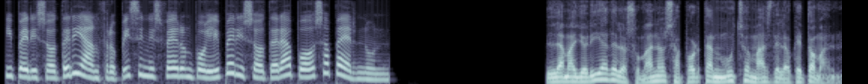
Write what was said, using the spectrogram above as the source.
Οι περισσότεροι άνθρωποι συνεισφέρουν πολύ περισσότερα από όσα παίρνουν. La mayoría de los humanos aportan mucho más de lo que toman.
